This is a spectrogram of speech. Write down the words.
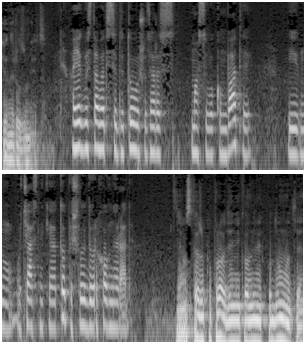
я не розумію. А як ви ставитеся до того, що зараз масово комбати і ну, учасники АТО пішли до Верховної Ради? Я вам скажу по правді, я ніколи не міг подумати,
